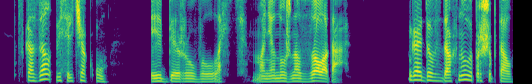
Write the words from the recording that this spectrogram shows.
— сказал весельчак У. «И беру власть. Мне нужно золото». Гайдо вздохнул и прошептал.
